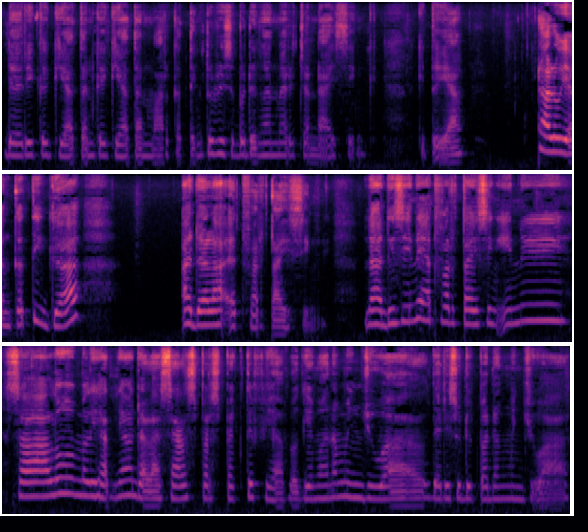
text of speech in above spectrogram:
dari kegiatan-kegiatan marketing itu disebut dengan merchandising gitu ya lalu yang ketiga adalah advertising. Nah, di sini advertising ini selalu melihatnya adalah sales perspektif ya, bagaimana menjual dari sudut pandang menjual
